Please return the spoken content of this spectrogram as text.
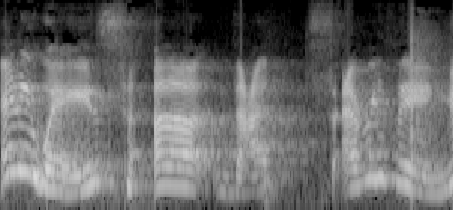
anyways, uh, that's everything.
